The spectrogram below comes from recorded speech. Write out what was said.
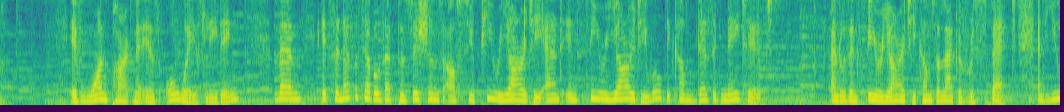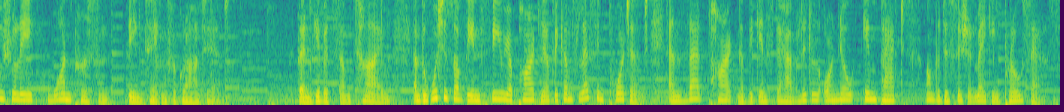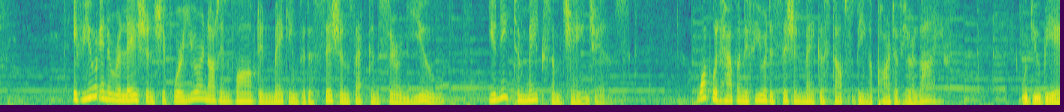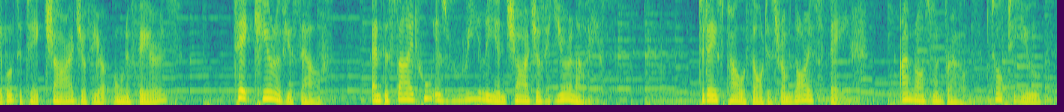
If one partner is always leading, then it's inevitable that positions of superiority and inferiority will become designated. And with inferiority comes a lack of respect and usually one person being taken for granted. Then give it some time, and the wishes of the inferior partner becomes less important, and that partner begins to have little or no impact on the decision making process. If you're in a relationship where you're not involved in making the decisions that concern you, you need to make some changes. What would happen if your decision maker stops being a part of your life? Would you be able to take charge of your own affairs? Take care of yourself and decide who is really in charge of your life. Today's Power Thought is from Loris Faith. I'm Rosamond Brown. Talk to you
